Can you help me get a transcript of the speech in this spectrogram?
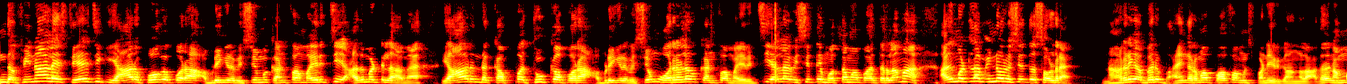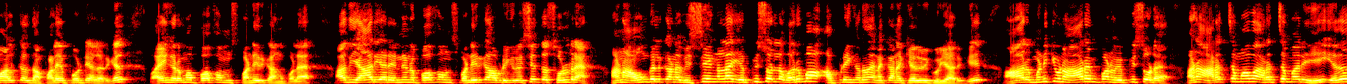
இந்த ஃபினாலே ஸ்டேஜுக்கு யார் போக போறா அப்படிங்கிற விஷயமும் கன்ஃபார்ம் ஆயிருச்சு. அது மட்டும் இல்லாம யார் இந்த கப்பை தூக்க போறா அப்படிங்கிற விஷயமும் ஓரளவு கன்ஃபார்ம் ஆயிருச்சு. எல்லா விஷயத்தையும் மொத்தமா பாத்திரலாமா அது மட்டும் இல்லாம இன்னொரு விஷயத்த சொல்றேன். நிறைய பேர் பயங்கரமாக பர்ஃபார்மன்ஸ் பண்ணியிருக்காங்களா? அதாவது நம்ம ஆட்கள் தான் பழைய போட்டியாளர்கள் பயங்கரமா பெர்ஃபார்மன்ஸ் பண்ணியிருக்காங்க போல. அது யார் யார் என்னென்ன பெர்ஃபார்மன்ஸ் பண்ணியிருக்கா அப்படிங்கிற விஷயத்த சொல்கிறேன் ஆனால் அவங்களுக்கான விஷயங்கள்லாம் எபிசோடில் வருமா அப்படிங்கறது எனக்கான கேள்விக்குறியா இருக்கு. ஆறு மணிக்கு ஒன்று ஆரம்பிப்பான எபிசோட ஆனால் அரைச்சமாவே அரைச்ச மாதிரி ஏதோ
